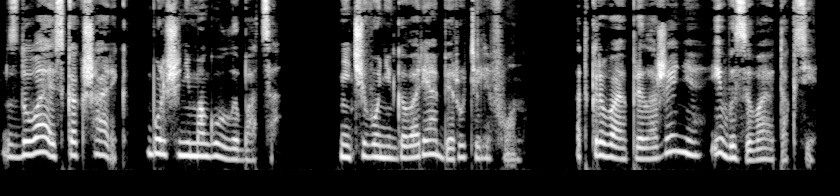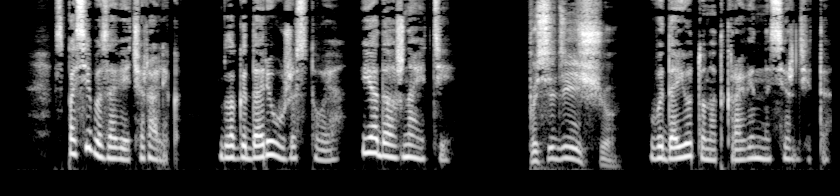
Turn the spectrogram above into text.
сдуваясь как шарик, больше не могу улыбаться. Ничего не говоря, беру телефон. Открываю приложение и вызываю такси. Спасибо за вечер, Алик. Благодарю уже стоя. Я должна идти. Посиди еще. Выдает он откровенно сердито.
